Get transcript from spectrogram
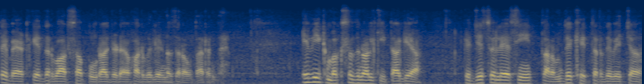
ਤੇ ਬੈਠ ਕੇ ਦਰਬਾਰ ਸਾਹਿਬ ਪੂਰਾ ਜਿਹੜਾ ਹਰ ਵੇਲੇ ਨਜ਼ਰ ਆਉਂਦਾ ਰਹਿੰਦਾ ਹੈ। ਇਹ ਵੀ ਇੱਕ ਮਕਸਦ ਨਾਲ ਕੀਤਾ ਗਿਆ ਕਿ ਜਿਸ ਵੇਲੇ ਅਸੀਂ ਧਰਮ ਦੇ ਖੇਤਰ ਦੇ ਵਿੱਚ ਆ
